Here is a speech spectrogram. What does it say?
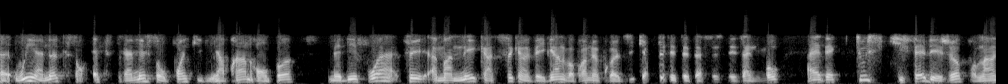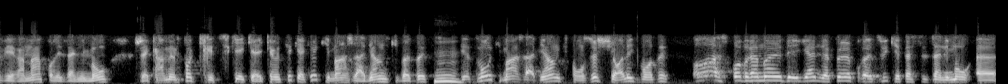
euh, oui, il y en a qui sont extrémistes au point qu'ils n'en prendront pas. Mais des fois, tu sais, à un moment donné, quand tu sais qu'un végan va prendre un produit qui a peut-être été testé sur des animaux, avec tout ce qu'il fait déjà pour l'environnement, pour les animaux, je vais quand même pas critiquer quelqu'un. Tu sais, quelqu'un qui mange la viande, qui va dire, il Mm. y a du monde qui mange la viande, qui font juste chialer, qui vont dire, oh, c'est pas vraiment un végan, il n'y a pas un produit qui est testé sur des animaux. Euh,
